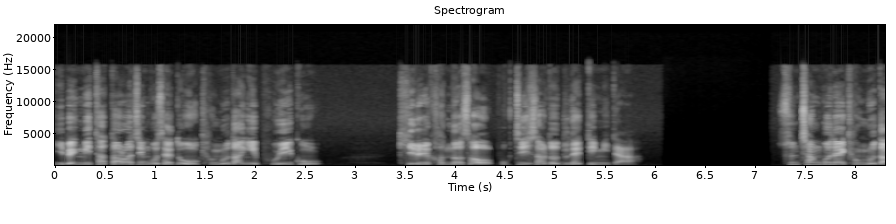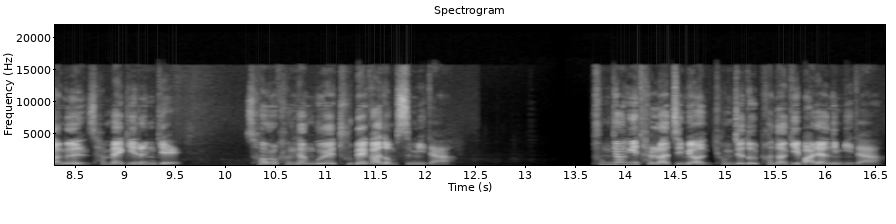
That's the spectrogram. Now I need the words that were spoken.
200m 떨어진 곳에도 경로당이 보이고 길을 건너서 복지시설도 눈에 띕니다. 순창군의 경로당은 370개, 서울 강남구의 두 배가 넘습니다. 풍경이 달라지면 경제도 변하기 마련입니다.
